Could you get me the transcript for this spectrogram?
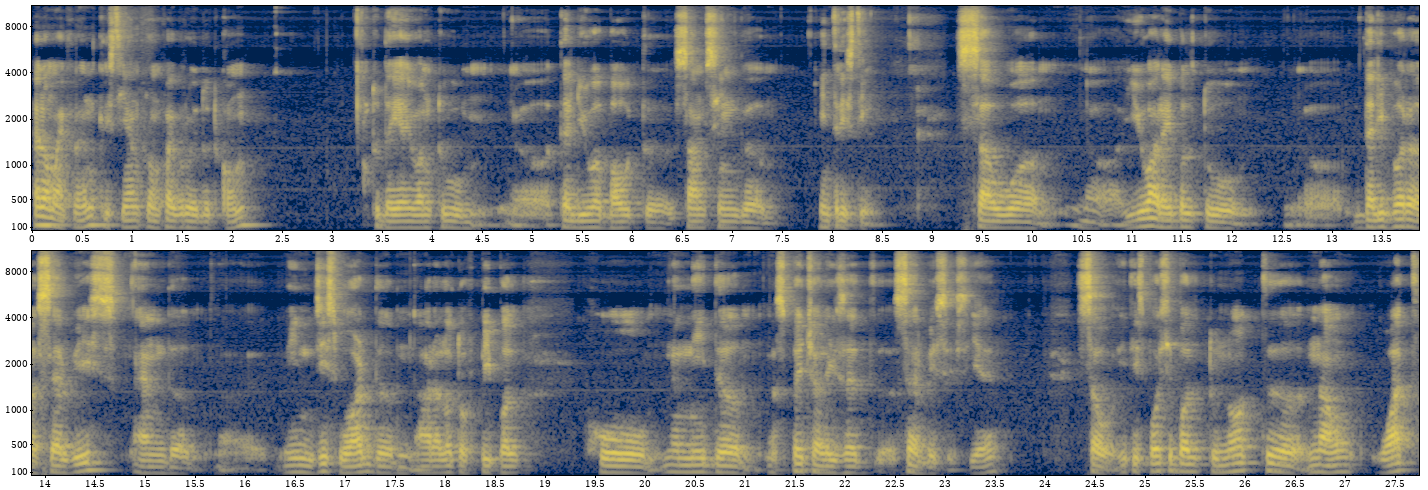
Hello my friend, Christian from Fiverr.com. Today I want to uh, tell you about uh, something uh, interesting. So uh, uh, you are able to uh, deliver a service and in this world are a lot of people who need specialized services, yeah? So it is possible to not know what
